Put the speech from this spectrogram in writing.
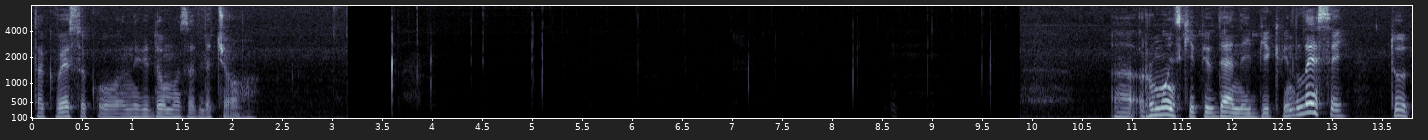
так високо, невідомо задля чого. Румунський південний бік він лисий. Тут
